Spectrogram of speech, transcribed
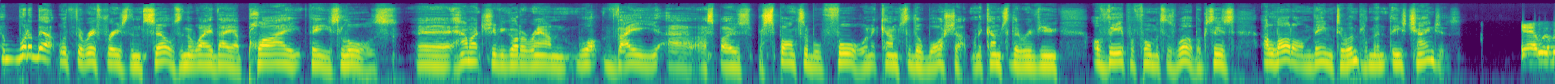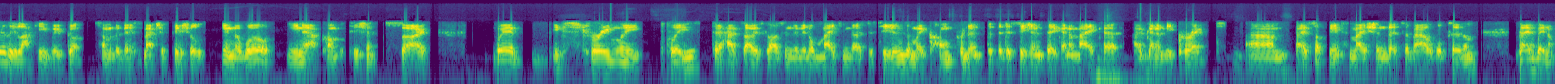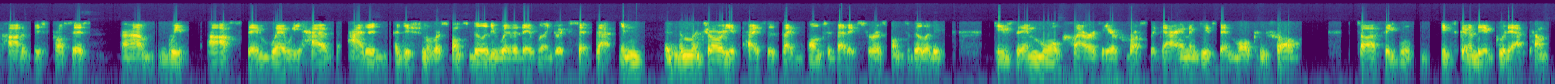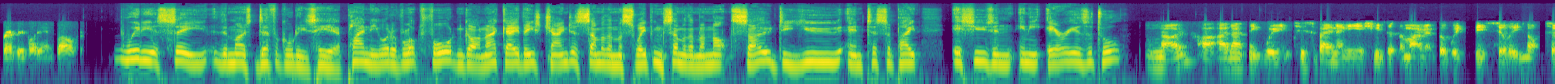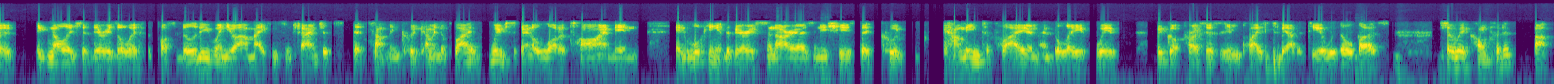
What about with the referees themselves and the way they apply these laws? Uh, how much have you got around what they are, I suppose, responsible for when it comes to the wash up, when it comes to the review of their performance as well? Because there's a lot on them to implement these changes. Yeah, we're really lucky. We've got some of the best match officials in the world in our competition. So we're extremely pleased to have those guys in the middle making those decisions, and we're confident that the decisions they're going to make are, are going to be correct um, based off the information that's available to them. They've been a part of this process. Um, we've asked them where we have added additional responsibility, whether they're willing to accept that. In, in the majority of cases, they wanted that extra responsibility. Gives them more clarity across the game and gives them more control. So I think we'll, it's going to be a good outcome for everybody involved where do you see the most difficulties here? Plainly, you would have looked forward and gone, okay, these changes, some of them are sweeping, some of them are not so. Do you anticipate issues in any areas at all? No, I don't think we anticipate any issues at the moment, but we'd be silly not to acknowledge that there is always the possibility when you are making some changes that something could come into play. We've spent a lot of time in, in looking at the various scenarios and issues that could come into play and, and believe we've, we've got processes in place to be able to deal with all those. So we're confident, but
